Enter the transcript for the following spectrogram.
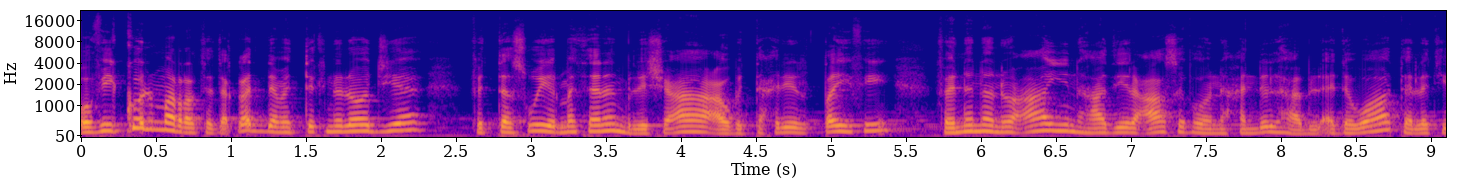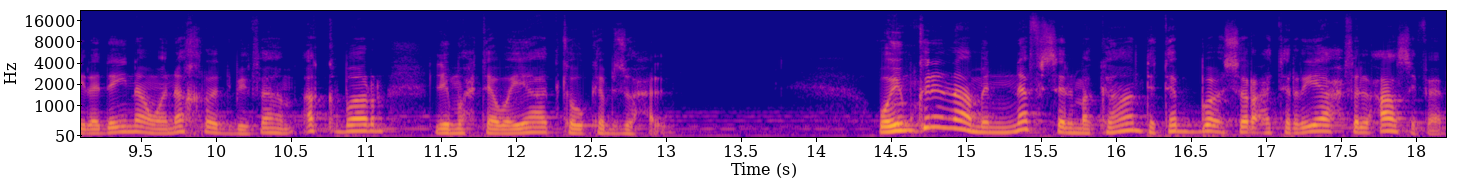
وفي كل مرة تتقدم التكنولوجيا في التصوير مثلا بالإشعاع أو بالتحليل الطيفي فإننا نعاين هذه العاصفة ونحللها بالأدوات التي لدينا ونخرج بفهم أكبر لمحتويات كوكب زحل. ويمكننا من نفس المكان تتبع سرعة الرياح في العاصفة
